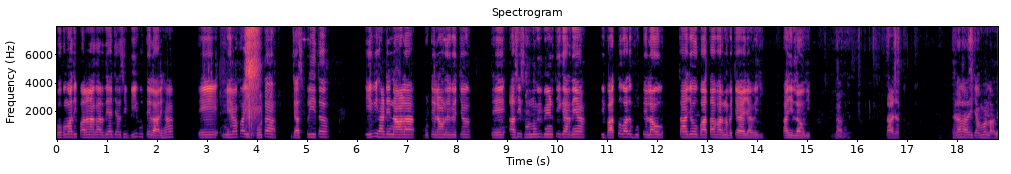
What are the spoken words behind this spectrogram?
ਹੁਕਮਾਂ ਦੀ ਪਾਲਣਾ ਕਰਦੇ ਹਾਂ, ਅੱਜ ਅਸੀਂ 20 ਬੂਟੇ ਲਾ ਰਹੇ ਹਾਂ ਤੇ ਮੇਰਾ ਭਾਈ ਛੋਟਾ ਜਸਪ੍ਰੀਤ, ਇਹ ਵੀ ਸਾਡੇ ਨਾਲ ਆ ਬੂਟੇ ਲਾਉਣ ਦੇ ਵਿੱਚ ਤੇ ਅਸੀਂ ਤੁਹਾਨੂੰ ਵੀ ਬੇਨਤੀ ਕਰਦੇ ਹਾਂ ਵੀ ਵੱਧ ਤੋਂ ਵੱਧ ਬੂਟੇ ਲਾਓ ਤਾਂ ਜੋ ਵਾਤਾਵਰਨ ਬਚਾਇਆ ਜਾਵੇ ਜੀ। ਹਾਂਜੀ, ਲਾਓ ਜੀ। ਲਾ ਦਿਓ। ਲਾ ਜਿਹੜਾ ਲਾ ਦੇ ਜਾਮਣ ਲਾ ਦੇ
